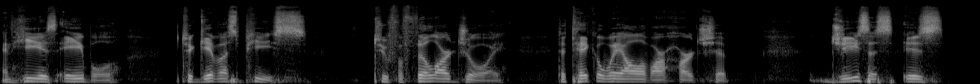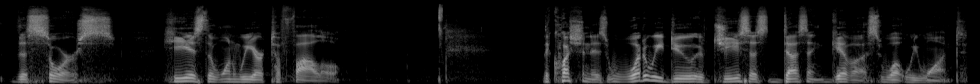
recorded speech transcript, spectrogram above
and he is able to give us peace, to fulfill our joy, to take away all of our hardship, Jesus is the source. He is the one we are to follow the question is what do we do if Jesus doesn't give us what we want?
